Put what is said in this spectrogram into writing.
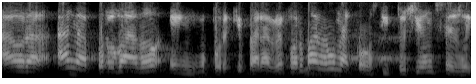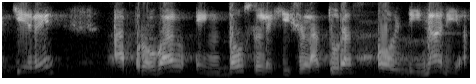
Ahora han aprobado, en, porque para reformar una constitución se requiere aprobar en dos legislaturas ordinarias.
